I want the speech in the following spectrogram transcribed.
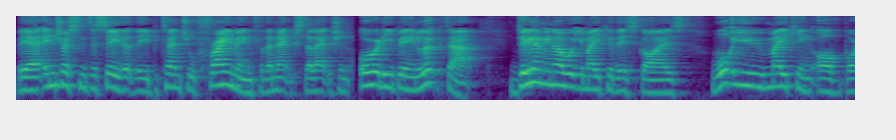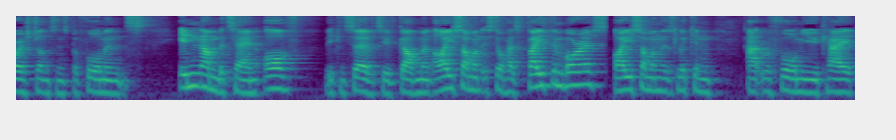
But yeah, interesting to see that the potential framing for the next election already being looked at. Do let me know what you make of this, guys. What are you making of Boris Johnson's performance in number 10 of the Conservative government? Are you someone that still has faith in Boris? Are you someone that's looking at Reform UK?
